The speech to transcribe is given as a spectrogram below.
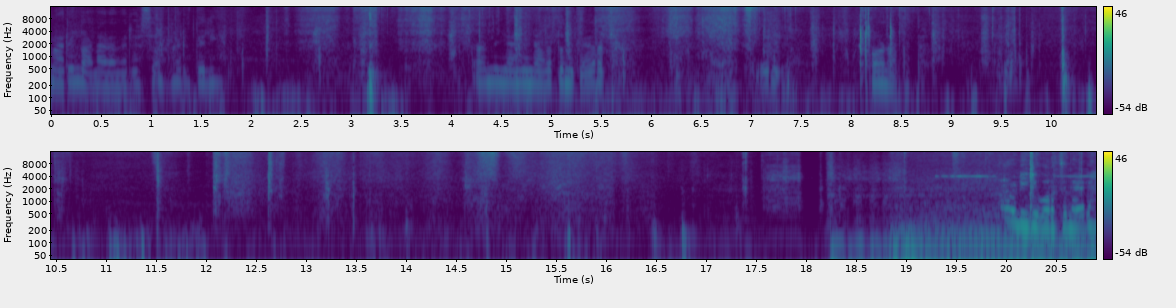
മരം കാണാനാണ് രസം. മരത്തലി. അന്ന് ഞാൻ ഇതിനകത്തൊന്ന് കയറട്ടെ ഒരു ഓണാക്കട്ടെ. അവിടെ ഇരി കുറച്ച് നേരം.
